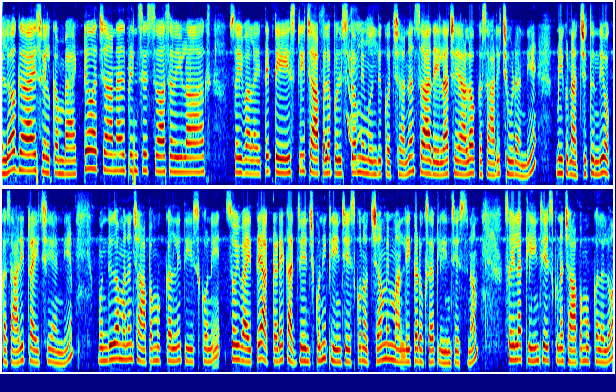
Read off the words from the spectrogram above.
Hello guys welcome back to our channel princess Vasavi vlogs so ఇవాళ అయితే టేస్టీ చేపల పులుసుతో మేము ముందుకు వచ్చాను సో అది ఎలా చేయాలో ఒక్కసారి చూడండి. మీకు నచ్చుతుంది ఒక్కసారి ట్రై చేయండి. ముందుగా మనం చేప ముక్కల్ని తీసుకొని సో ఇవైతే అక్కడే కట్ చేయించుకొని క్లీన్ చేసుకొని వచ్చాం. మేము మళ్ళీ ఇక్కడ ఒకసారి క్లీన్ చేస్తున్నాం. సో ఇలా క్లీన్ చేసుకున్న చేప ముక్కలలో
